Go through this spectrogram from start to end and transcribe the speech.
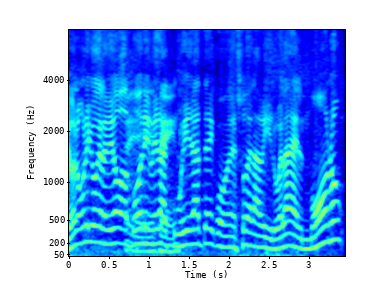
Yo lo único que le digo a Bad Sí, mira, sí. cuídate con eso de la viruela del mono.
